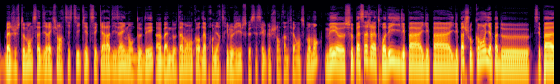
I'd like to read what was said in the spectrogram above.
bah, justement de sa direction artistique et de ses cara design en 2D, euh, bah, notamment encore de la première trilogie, parce que c'est celle que je suis en train de faire en ce moment. Mais euh, ce passage à la 3D, il est pas, il est pas, il est pas choquant. Il y a pas de, c'est pas,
